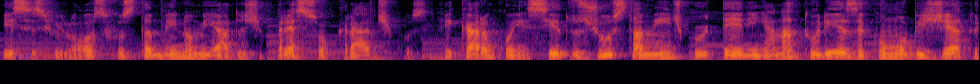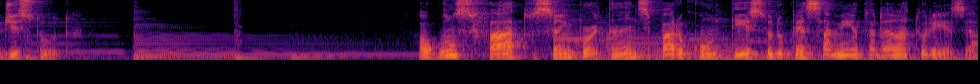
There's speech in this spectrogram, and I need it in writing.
Esses filósofos, também nomeados de pré-socráticos, ficaram conhecidos justamente por terem a natureza como objeto de estudo. Alguns fatos são importantes para o contexto do pensamento da natureza.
